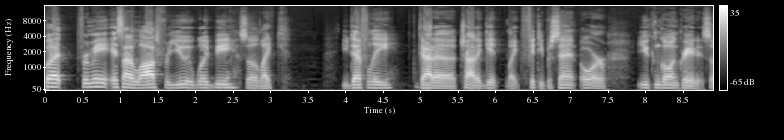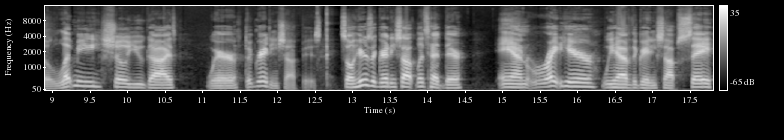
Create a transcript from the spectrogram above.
but for me it's not a loss for you it would be so like you definitely gotta try to get like 50% or you can go and grade it. So let me show you guys where the grading shop is. So here's the grading shop. Let's head there. And right here we have the grading shop. Say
